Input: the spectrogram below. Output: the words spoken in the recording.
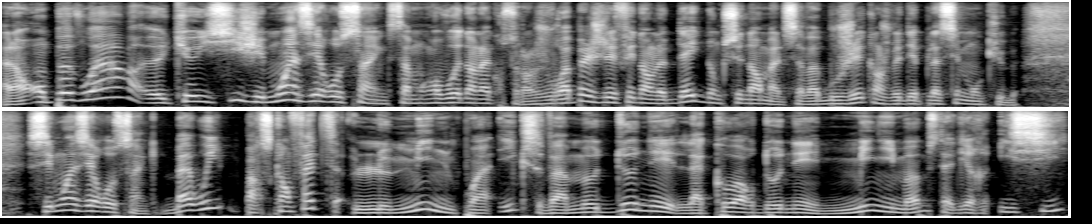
Alors on peut voir euh, que ici j'ai moins 0,5, ça me renvoie dans la console. Alors je vous rappelle, je l'ai fait dans l'update, donc c'est normal, ça va bouger quand je vais déplacer mon cube. C'est moins 0,5. Bah oui, parce qu'en fait, le min.x va me donner la coordonnée minimum, c'est-à-dire ici,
